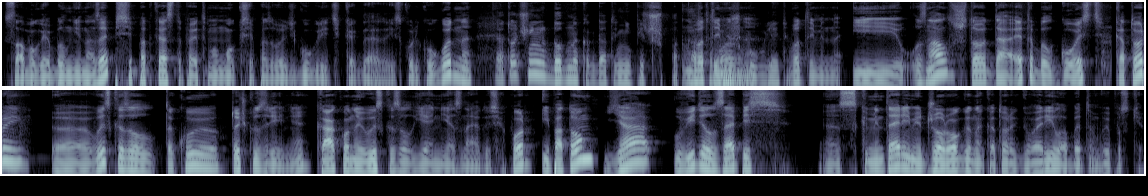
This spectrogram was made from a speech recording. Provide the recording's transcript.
слава богу, я был не на записи подкаста, поэтому мог себе позволить гуглить когда и сколько угодно. Это очень удобно, когда ты не пишешь подкаст, вот ты можешь именно. гуглить. Вот именно. И узнал, что да, это был гость, который э, высказал такую точку зрения. Как он ее высказал, я не знаю до сих пор. И потом я увидел запись э, с комментариями Джо Рогана, который говорил об этом выпуске.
